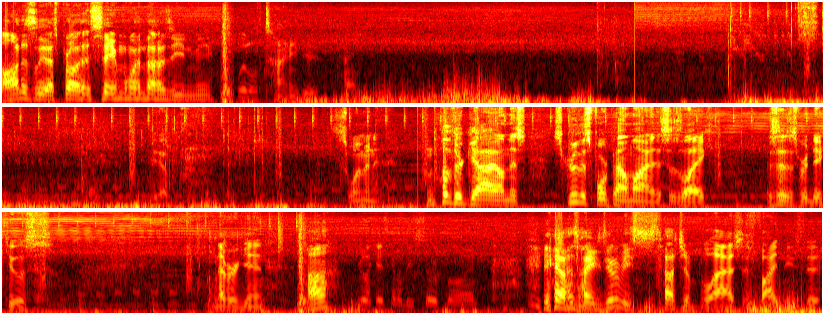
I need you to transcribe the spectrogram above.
Honestly, that's probably the same one that was eating me. Little tiny dude. Yep. Another guy on this. Screw this four pound line. This is like, this is ridiculous. Never again. Huh? I feel like it's gonna be so fun. Yeah, I was like, it's gonna be such a blast just fighting these fish.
